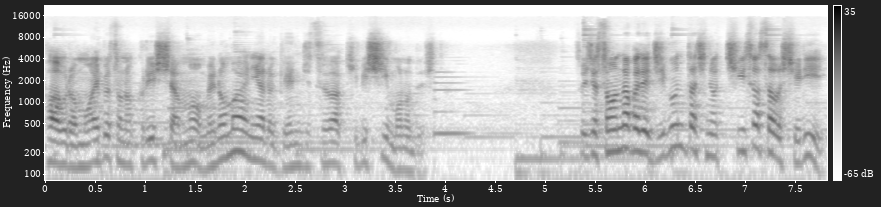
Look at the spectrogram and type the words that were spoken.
パウロもエペソのクリスチャンも目の前にある現実は厳しいものでした。そしてその中で自分たちの小ささを知り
